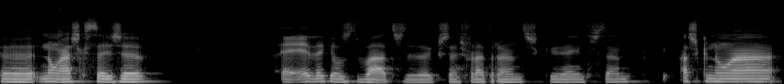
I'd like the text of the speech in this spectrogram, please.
eh, não acho que seja. É, é daqueles debates de questões fraturantes que é interessante, porque acho que não há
